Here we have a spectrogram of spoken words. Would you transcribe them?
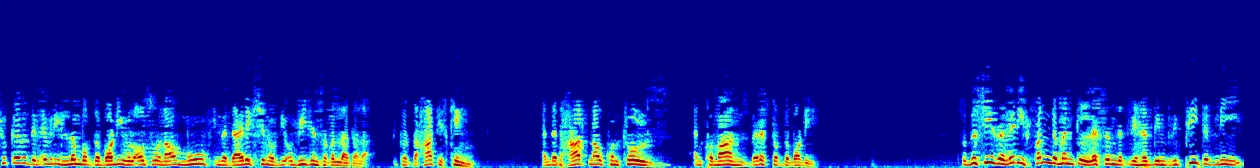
shukr, then every limb of the body will also now move in the direction of the obedience of Allah Ta'ala. Because the heart is king. And that heart now controls and commands the rest of the body. So this is a very fundamental lesson that we have been repeatedly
